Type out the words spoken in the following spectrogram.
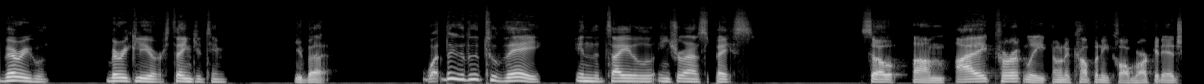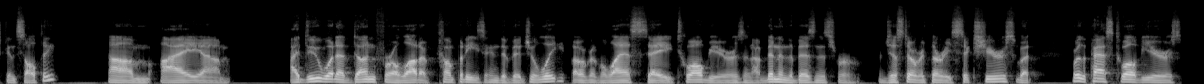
Very good. Very clear. Thank you, Tim. You bet. What do you do today in the title insurance space? So um, I currently own a company called Market Edge Consulting. Um, I um, I do what I've done for a lot of companies individually over the last, say, 12 years. And I've been in the business for just over 36 years. But for the past 12 years,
